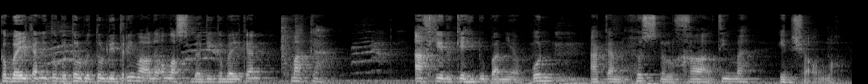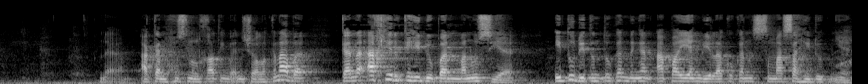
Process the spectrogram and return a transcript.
Kebaikan itu betul-betul diterima oleh Allah sebagai kebaikan maka akhir kehidupannya pun akan husnul khatimah insya Allah nah, akan husnul khatimah insya Allah kenapa? Karena akhir kehidupan manusia itu ditentukan dengan apa yang dilakukan semasa hidupnya.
